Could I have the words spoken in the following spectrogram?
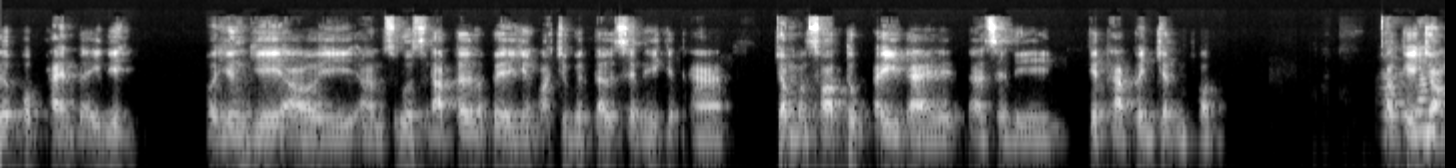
លើភពផែនដីនេះបើយើងនិយាយឲ្យស្រួលស្ដាប់ទៅនៅពេលយើងអស់ជីវិតទៅសេរីនីគិតថាចង់បន្សល់ទុកអីដែលសេរីគិតថាពេញចិត្តបំផុតអូខេចង់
